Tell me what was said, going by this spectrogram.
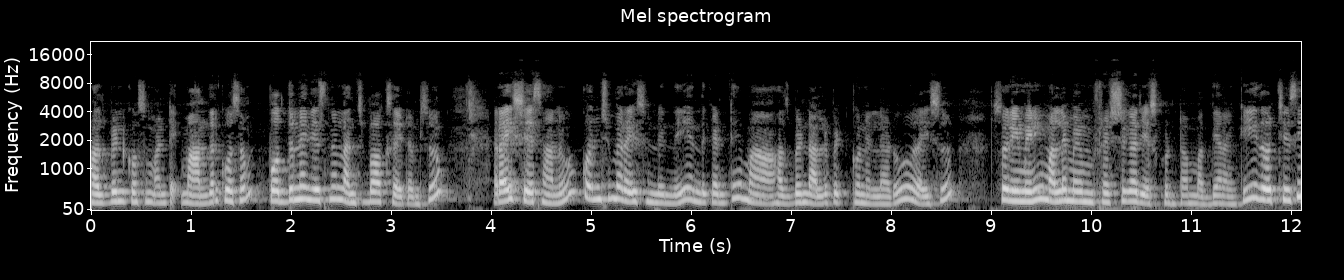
హస్బెండ్ కోసం అంటే మా అందరి కోసం పొద్దున్నే చేసిన లంచ్ బాక్స్ ఐటమ్స్ రైస్ చేశాను. కొంచెమే రైస్ ఉండింది. ఎందుకంటే మా హస్బెండ్ అల్లు పెట్టుకొని వెళ్ళాడు రైస్ సో రిమైనింగ్ మళ్ళీ మేము ఫ్రెష్గా చేసుకుంటాం మధ్యాహ్నంకి. ఇది వచ్చేసి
